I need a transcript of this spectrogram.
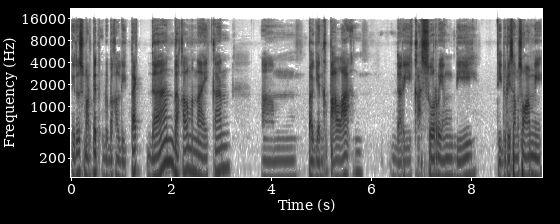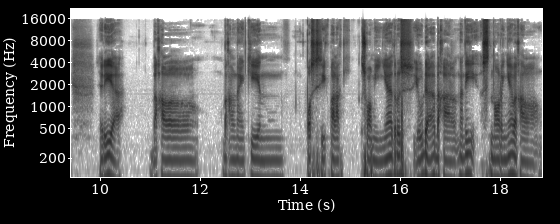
itu smart bed udah bakal detect dan bakal menaikkan um, bagian kepala dari kasur yang ditiduri sama suami. Jadi ya bakal bakal naikin posisi kepala suaminya terus ya udah bakal nanti snoringnya bakal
